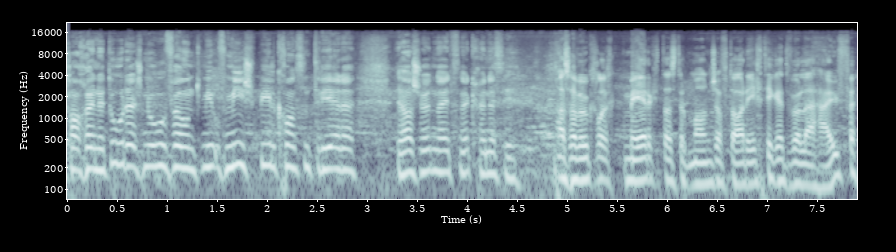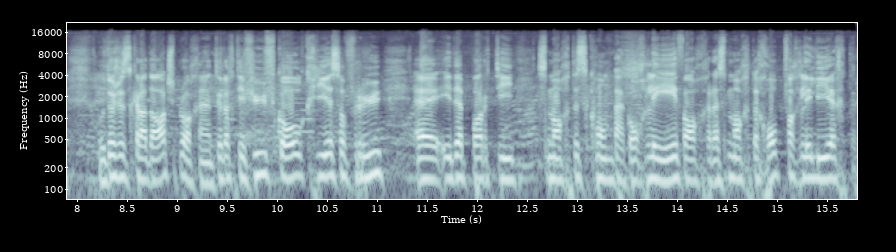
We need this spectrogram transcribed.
kann können durchschnaufen und mich auf mein Spiel konzentrieren. Ja, schön hätte es nicht können sein. Also wirklich gemerkt, dass der Mannschaft da richtig hat wollen helfen. Und du hast es gerade angesprochen, natürlich die fünf Goal hier so früh äh, in der Partie, es macht das Comeback auch ein bisschen einfacher, es macht den Kopf ein bisschen leichter.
